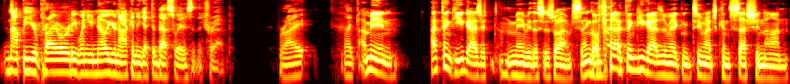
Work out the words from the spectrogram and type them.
not be your priority when you know you're not going to get the best waves of the trip, right? Like I mean, I think you guys are maybe this is why I'm single, but I think you guys are making too much concession on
